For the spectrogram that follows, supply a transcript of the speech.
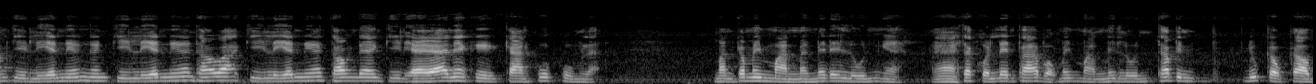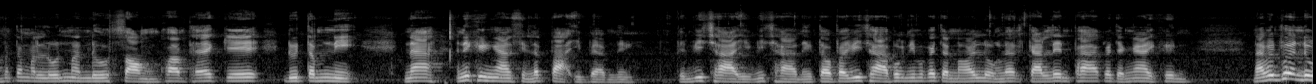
ำกี่เหรียญเนื้อเงินกี่เหรียญเนื้อทวะกี่เหรียญเนื้อทองแดงกี่เหรียญอันนี้คือการควบคุมแหละ มันก็ไม่มันมันไม่ได้ลุ้นไงอ่าถ้าคนเล่นผ้าบอกไม่มันไม่ลุ้น ถ้าเป็นยุคเก่าๆมันต้องมาลุ้นมันดูส่องความแท้เกดูตำหนิ นะอันนี้คืองานศิลปะอีกแบบหนึ่งเป็นวิชาอีกวิชาหนึ่งต่อไปวิชาพวกนี้มันก็จะน้อยลงและการเล่นผ้าก็จะง่ายขึ้นนะเพื่อนๆดู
